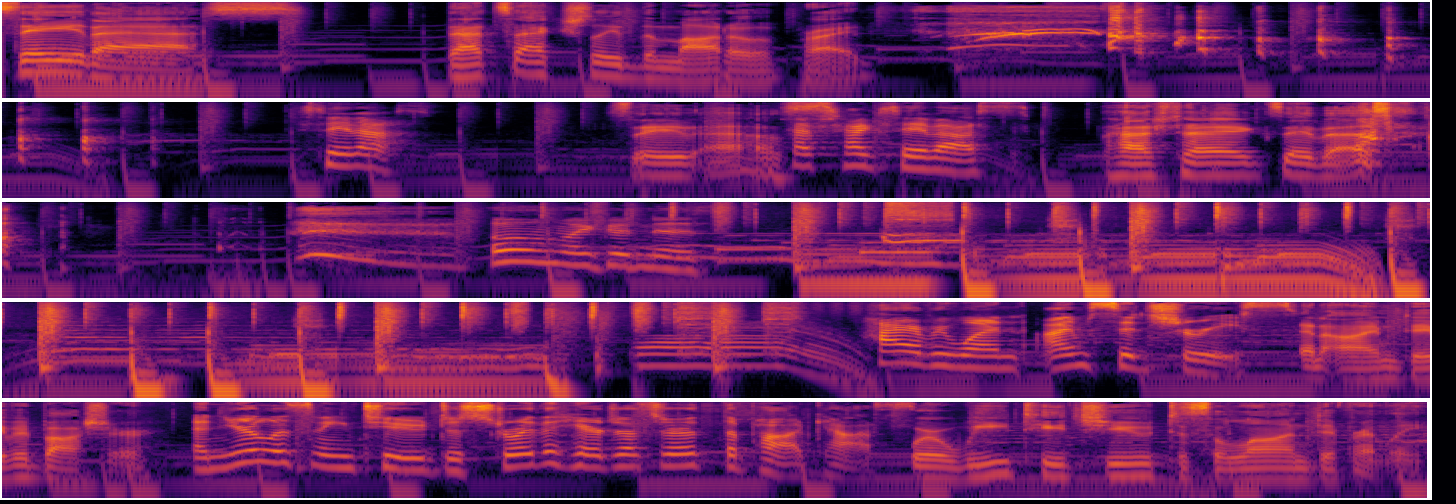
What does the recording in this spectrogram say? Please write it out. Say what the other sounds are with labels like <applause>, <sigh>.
Save ass. That's actually the motto of Pride. Save ass. Save ass. Hashtag save ass. Hashtag save ass. <laughs> <laughs> Oh my goodness. Hi everyone, I'm Sid Charisse, and I'm David Bosher, and you're listening to Destroy the Hairdresser, the podcast. where we teach you to salon differently.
